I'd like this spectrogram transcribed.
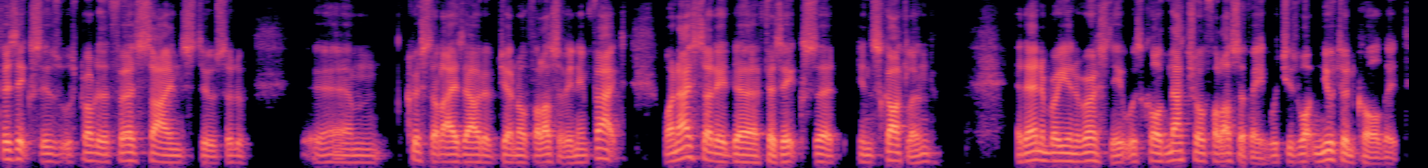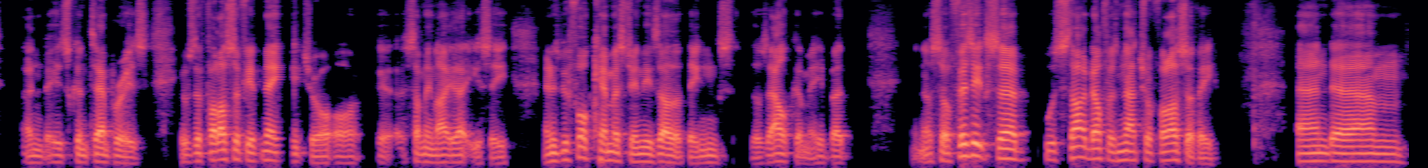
physics is, was probably the first science to sort of um, crystallize out of general philosophy. And in fact, when I studied uh, physics uh, in Scotland at Edinburgh University, it was called natural philosophy, which is what Newton called it and his contemporaries. It was the philosophy of nature or, or uh, something like that, you see. And it was before chemistry and these other things, there was alchemy. But, you know, so physics uh, was started off as natural philosophy. And um,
